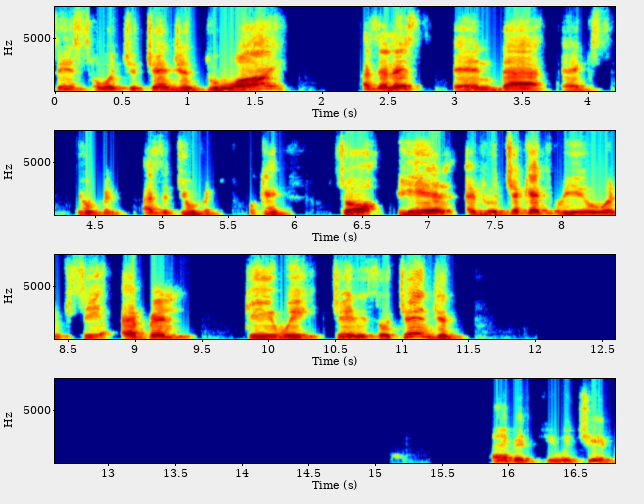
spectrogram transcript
this which changed to y as a list in the x tuple as a tuple. Okay. So here, if you check it, we will see apple, kiwi, cherry. So change it. Apple, kiwi, cherry.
